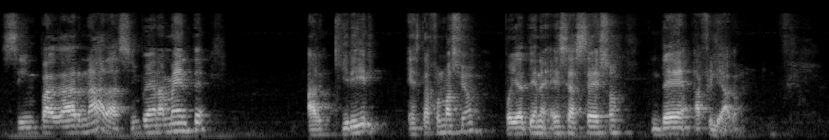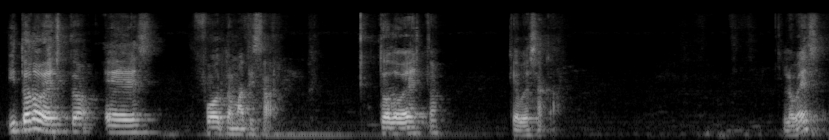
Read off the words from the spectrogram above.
sin pagar nada, simplemente adquirir esta formación pues ya tiene ese acceso de afiliado. Y todo esto es automatizar. Todo esto que ves acá. ¿Lo ves?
